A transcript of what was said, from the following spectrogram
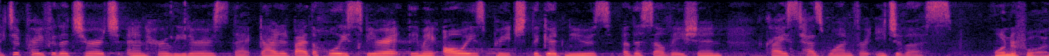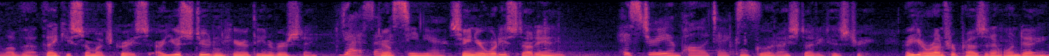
Like to pray for the church and her leaders that, guided by the Holy Spirit, they may always preach the good news of the salvation Christ has won for each of us. Wonderful. I love that. Thank you so much, Grace. Are you a student here at the university? Yes, I'm Yep. a senior. Senior, what are you studying? History and politics. Oh, good. I studied history. Are you going to run for president one day?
